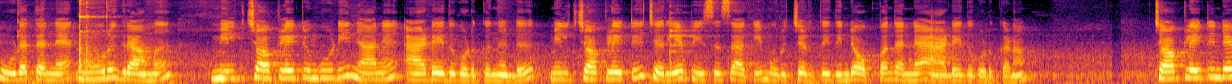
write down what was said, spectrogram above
കൂടെ തന്നെ നൂറ് ഗ്രാം മിൽക്ക് ചോക്ലേറ്റും കൂടി ഞാൻ ആഡ് ചെയ്ത് കൊടുക്കുന്നുണ്ട്. മിൽക്ക് ചോക്ലേറ്റ് ചെറിയ പീസസ് ആക്കി മുറിച്ചെടുത്ത് ഇതിന്റെ ഒപ്പം തന്നെ ആഡ് ചെയ്ത് കൊടുക്കണം. ചോക്ലേറ്റിന്റെ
